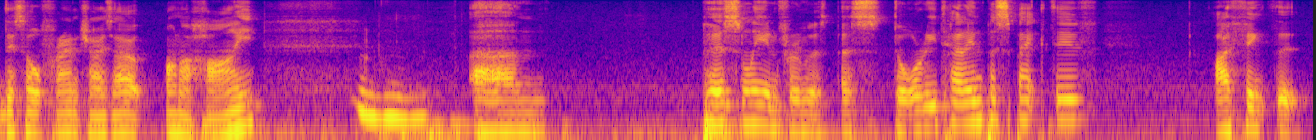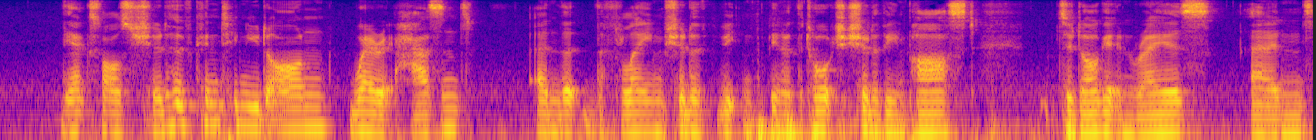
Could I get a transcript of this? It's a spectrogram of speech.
this whole franchise out on a high. Um, personally, and from a, a storytelling perspective, I think that the X Files should have continued on where it hasn't, and that the flame should have been, you know, the torch should have been passed to Doggett and Reyes, and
